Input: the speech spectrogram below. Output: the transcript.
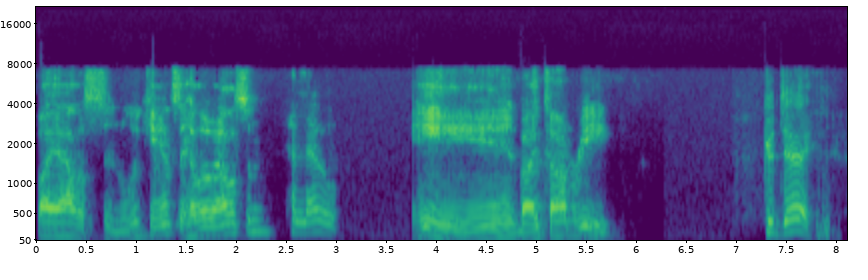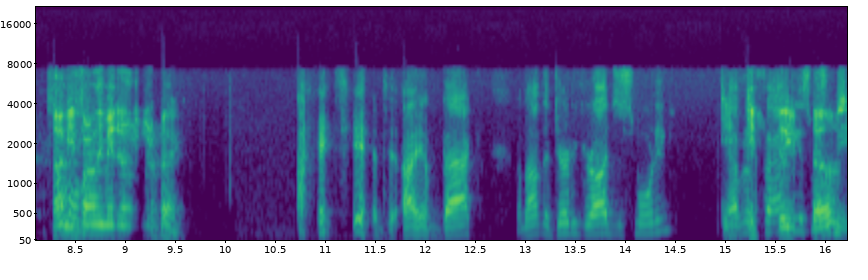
by Allison Lukan. Say hello, Allison. Hello. And by Tom Reed. Good day. Tom, you finally made it out of Winnipeg. I did. I am back. I'm out in the dirty garage this morning. Can, having can a you feel your fabulous toes?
